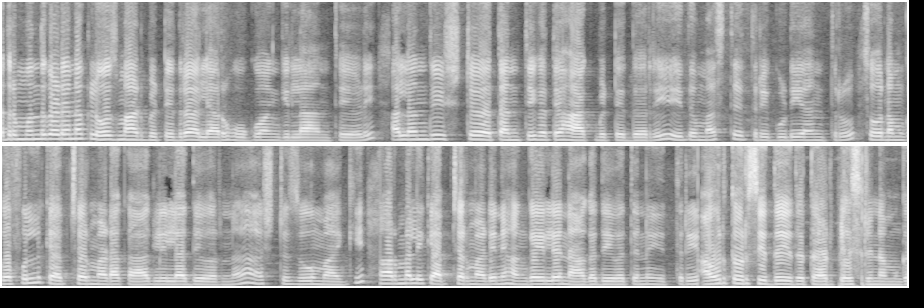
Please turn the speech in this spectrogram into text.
ಅದ್ರ ಮುಂದ್ಗಡೆನ ಕ್ಲೋಸ್ ಮಾಡ್ಬಿಟ್ಟಿದ್ರ. ಅಲ್ಲಿ ಯಾರು ಹೋಗುವಂಗಿಲ್ಲ ಅಂತ ಹೇಳಿ ಅಲ್ಲೊಂದಿಷ್ಟ ತಂತಿಗತೆ ಹಾಕ್ಬಿಟ್ಟಿದ್ದರಿ. ಇದು ಮಸ್ತ್ ಐತ್ರಿ ಗುಡಿ ಅಂತರು ಸೊ ನಮ್ಗ ಫುಲ್ ಕ್ಯಾಪ್ಚರ್ ಮಾಡಕ್ ಆಗ್ಲಿಲ್ಲ ದೇವ್ರನ್ನ. ಅಷ್ಟು ಝೂಮ್ ಆಗಿ ನಾರ್ಮಲಿ ಕ್ಯಾಪ್ಚರ್ ಮಾಡೇನಿ. ಹಂಗ ಇಲ್ಲೇ ನಾಗ ದೇವತೆನೂ ಇತ್ರಿ. ಅವ್ರು ತೋರಿಸಿದ್ದು ಇದು ಥರ್ಡ್ ಪ್ಲೇಸ್ ರೀ ನಮ್ಗ.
